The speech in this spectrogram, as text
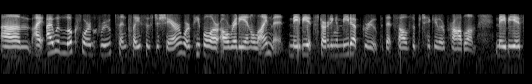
um, I, I would look for groups and places to share where people are already in alignment. Maybe it's starting a meetup group that solves a particular problem. Maybe it's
